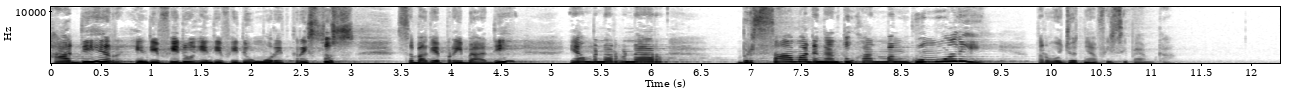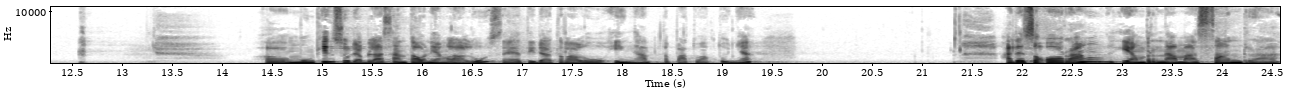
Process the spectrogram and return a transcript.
hadir individu-individu murid Kristus sebagai pribadi yang benar-benar bersama dengan Tuhan menggumuli terwujudnya visi PMK. Uh, mungkin sudah belasan tahun yang lalu, saya tidak terlalu ingat tepat waktunya. Ada seorang yang bernama Sandra,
